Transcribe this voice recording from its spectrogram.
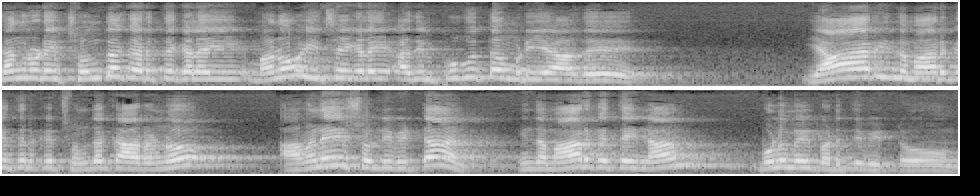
தங்களுடைய சொந்த கருத்துக்களை மனோ இச்சைகளை அதில் புகுத்த முடியாது. யார் இந்த மார்க்கத்திற்கு சொந்தக்காரனோ அவனே சொல்லிவிட்டான் இந்த மார்க்கத்தை நாம் முழுமைப்படுத்தி விட்டோம்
